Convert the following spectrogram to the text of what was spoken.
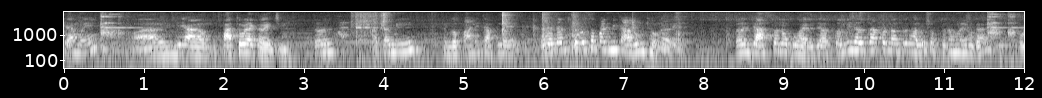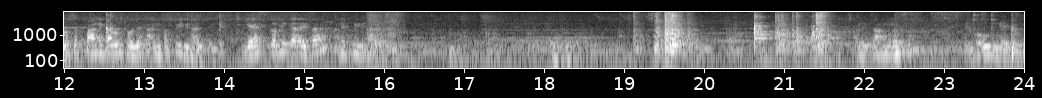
त्यामुळे हे पातोळ्या करायची. तर आता मी पाणी तापलंय. तर आता थोडंसं पाणी मी काढून ठेवणार आहे. कारण जास्त नको व्हायला. जेव्हा कमी झालं तर आपण नंतर घालू शकतो ना म्हणून बघा. थोडंसं पाणी काढून ठेवलंय आणि नंतर पीठ घालते. गॅस कमी करायचा आणि पीठ घालायचं. आणि चांगलं असं हे घ्यायचं.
